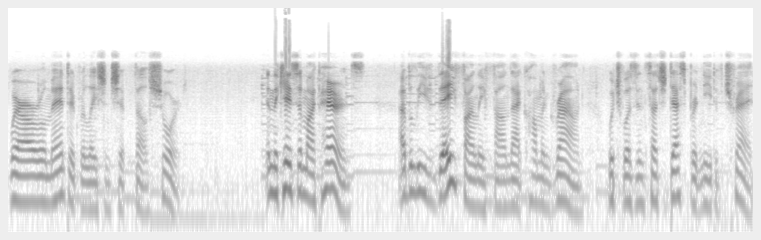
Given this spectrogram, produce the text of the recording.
where our romantic relationship fell short. In the case of my parents, I believe they finally found that common ground which was in such desperate need of tread.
